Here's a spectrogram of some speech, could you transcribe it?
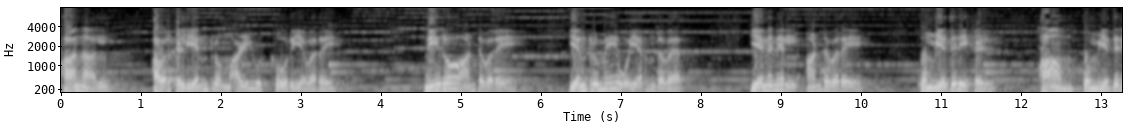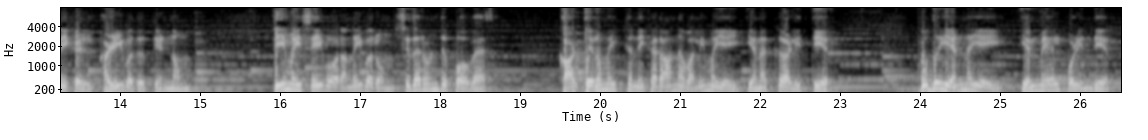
ஆனால் அவர்கள் என்றும் அழிவுக்கு உரியவரே. நீரோ ஆண்டவரே என்றுமே உயர்ந்தவர். ஏனெனில் ஆண்டவரே உம் எதிரிகள் ஆம் உம் எதிரிகள் அழிவது தின்னும். தீமை செய்வோர் அனைவரும் சிதறுண்டு போவர். காட்டெருமைக்கு நிகரான வலிமையை எனக்கு அளித்தீர். புது எண்ணெயை என்மேல் பொழிந்தீர்.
